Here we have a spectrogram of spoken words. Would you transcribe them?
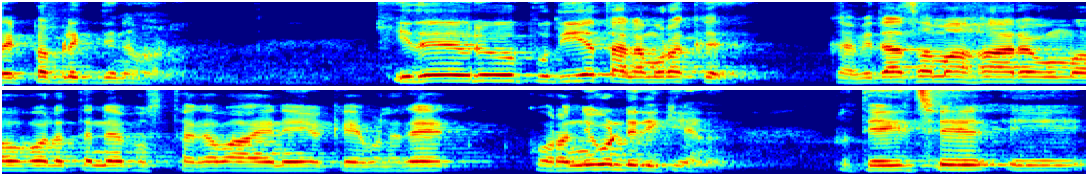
റിപ്പബ്ലിക് ദിനമാണ്. ഇത് ഒരു പുതിയ തലമുറയ്ക്ക് കവിതാ സമാഹാരവും അതുപോലെ തന്നെ പുസ്തക വായനയൊക്കെ വളരെ കുറഞ്ഞുകൊണ്ടിരിക്കുകയാണ്. പ്രത്യേകിച്ച് ഈ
